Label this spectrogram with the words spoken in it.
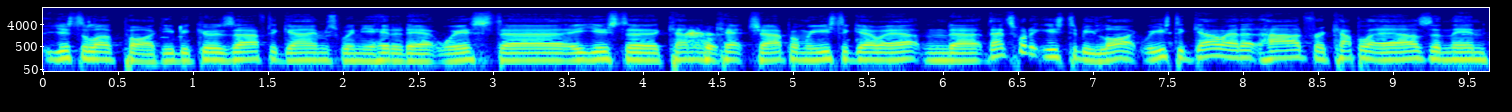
used to love Pikey because after games when you headed out west, uh, he used to come and catch up, and we used to go out, and uh, that's what it used to be like. We used to go at it hard for a couple of hours and then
